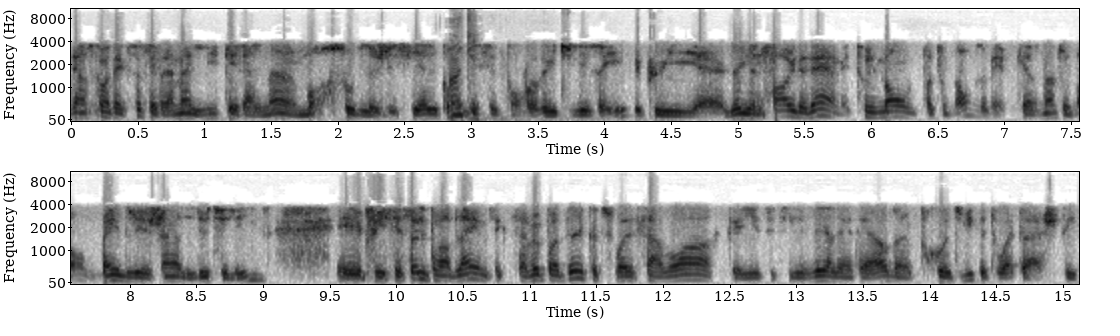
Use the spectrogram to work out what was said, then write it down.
Dans ce contexte-là, c'est vraiment littéralement un morceau de logiciel qu'on décide qu'on va réutiliser. Et puis euh, là, il y a une faille dedans, mais tout le monde, pas tout le monde, mais quasiment tout le monde, bien des gens l'utilisent. Et puis c'est ça le problème, c'est que ça veut pas dire que tu vas le savoir qu'il est utilisé à l'intérieur d'un produit que toi tu as acheté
